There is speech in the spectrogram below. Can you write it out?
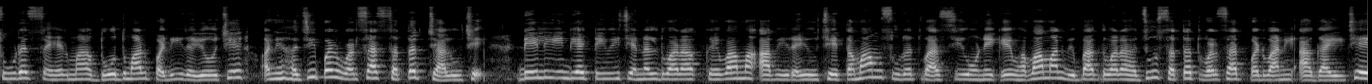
સુરત શહેરમાં ધોધમાર પડી રહ્યો છે અને હજી પણ વરસાદ સતત ચાલુ છે. ડેલી ઇન્ડિયા ટીવી ચેનલ દ્વારા કહેવામાં આવી રહ્યું છે, તમામ સુરતવાસીઓને કે હવામાન વિભાગ દ્વારા હજુ સતત વરસાદ પડવાની આગાહી છે.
